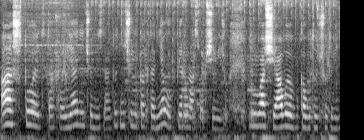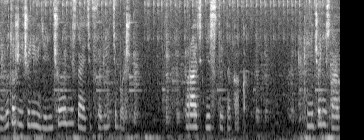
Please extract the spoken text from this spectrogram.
А что это такое? Я ничего не знаю. Тут ничего никогда не было. Первый раз вообще вижу. Ну вообще, а вы кого-то что-то видели? Вы тоже ничего не видели. Ничего вы не знаете. Видите больше. Врать не стыдно как. Ничего не знаю.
